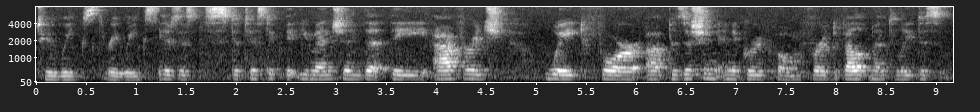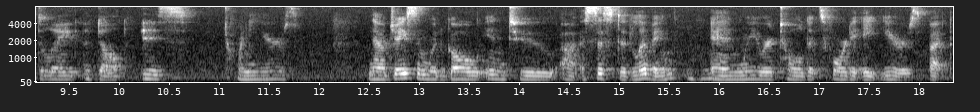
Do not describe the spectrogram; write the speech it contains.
two weeks, three weeks. There's this statistic that you mentioned that the average wait for a position in a group home for a developmentally dis- delayed adult is 20 years. Now, Jason would go into uh, assisted living, Mhm. and we were told it's four to eight years, but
